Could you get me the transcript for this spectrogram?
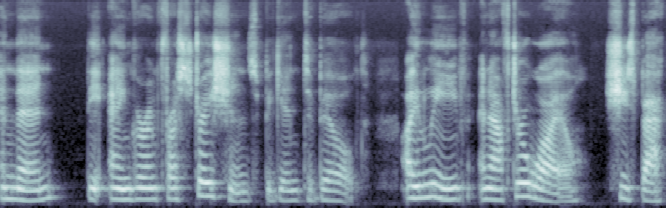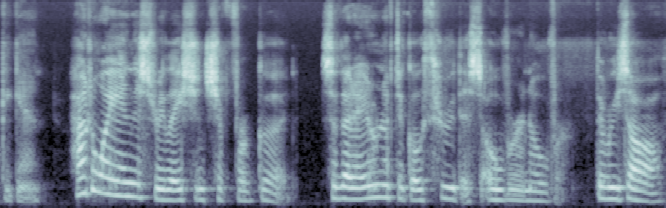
and then the anger and frustrations begin to build. I leave, and after a while, she's back again. How do I end this relationship for good so that I don't have to go through this over and over? the resolve.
